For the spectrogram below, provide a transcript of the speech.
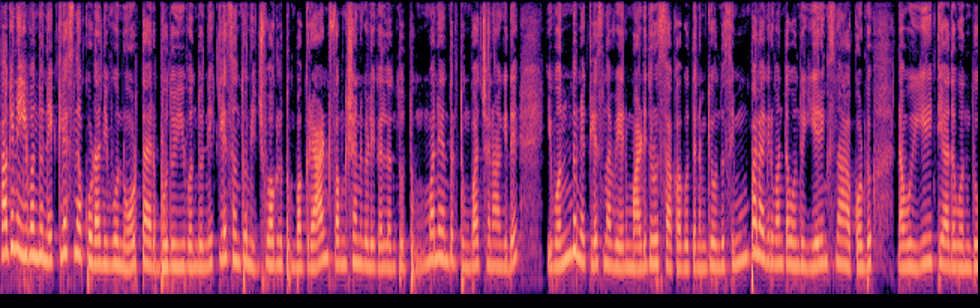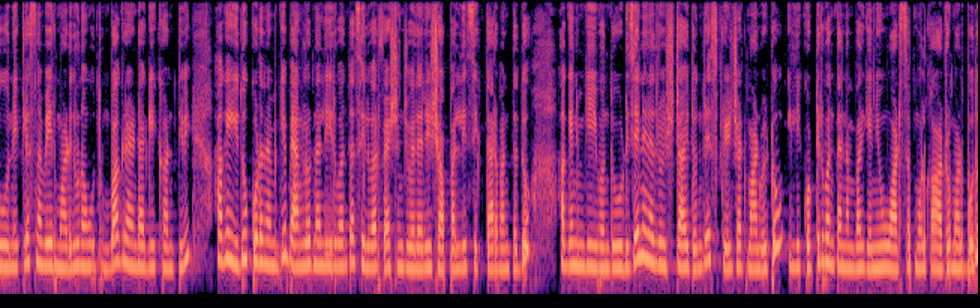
ಹಾಗೆಯೇ ಈ ಒಂದು ನೆಕ್ಲೆಸ್ನ ಕೂಡ ನೀವು ನೋಡ್ತಾ ಇರ್ಬೋದು. ಈ ಒಂದು ನೆಕ್ಲೆಸ್ ಅಂತೂ ನಿಜವಾಗ್ಲೂ ತುಂಬಾ ಗ್ರ್ಯಾಂಡ್ ಫಂಕ್ಷನ್ ಗಳಿಗಲ್ಲಂತೂ ತುಂಬಾನೇ ಅಂದರೆ ತುಂಬ ಚೆನ್ನಾಗಿದೆ. ಈ ಒಂದು ನೆಕ್ಲೆಸ್ನ ವೇರ್ ಮಾಡಿದ್ರು ಸಾಕಾಗುತ್ತೆ. ನಮಗೆ ಒಂದು ಸಿಂಪಲ್ ಆಗಿರುವಂತಹ ಒಂದು ಇಯರಿಂಗ್ಸ್ನ ಹಾಕೊಂಡು ನಾವು ಈ ರೀತಿಯಾದ ಒಂದು ನೆಕ್ಲೆಸ್ನ ವೇರ್ ಮಾಡಿದ್ರು ನಾವು ತುಂಬಾ ಗ್ರ್ಯಾಂಡ್ ಆಗಿ ಕಾಣ್ತೀವಿ. ಹಾಗೆ ಇದು ಕೂಡ ನಮಗೆ ಬ್ಯಾಂಗ್ಳೂರ್ನಲ್ಲಿ ಇರುವಂತಹ ಸಿಲ್ವರ್ ಫ್ಯಾಷನ್ ಜ್ಯುವೆಲರಿ ಅಲ್ಲಿ ಸಿಗ್ತಾ ಇರುವಂಥದ್ದು ಹಾಗೆ ನಿಮಗೆ ಈ ಒಂದು ಡಿಸೈನ್ ಏನಾದರೂ ಇಷ್ಟ ಆಯಿತು ಅಂದರೆ ಸ್ಕ್ರೀನ್ಶಾಟ್ ಮಾಡಿಬಿಟ್ಟು ಇಲ್ಲಿ ಕೊಟ್ಟಿರುವಂಥ ನಂಬರ್ಗೆ ನೀವು ವಾಟ್ಸಪ್ ಮೂಲಕ ಆರ್ಡರ್ ಮಾಡ್ಬೋದು.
